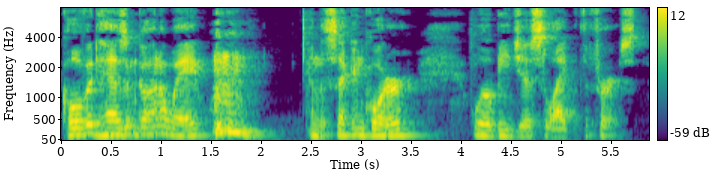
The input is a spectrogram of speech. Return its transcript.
COVID hasn't gone away, and the second quarter will be just like the first.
